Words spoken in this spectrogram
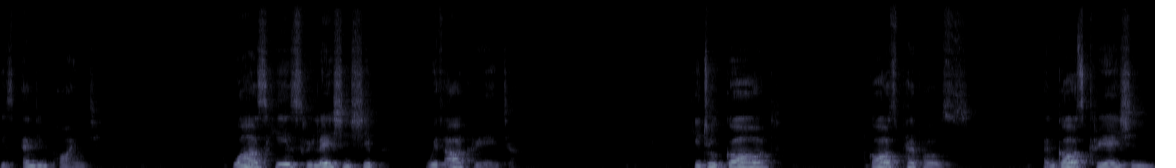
his ending point, was his relationship with our Creator. He took God, God's purpose, and God's creation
